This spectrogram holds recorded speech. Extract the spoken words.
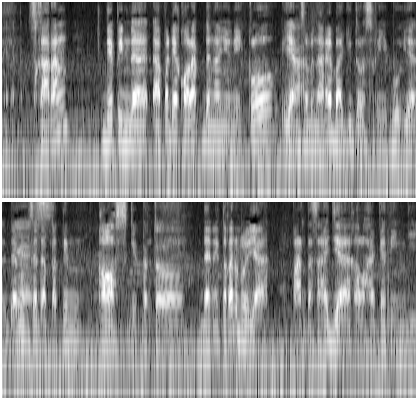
Iya. Sekarang dia pindah apa dia collab dengan Uniqlo yang Iya. sebenarnya baju dua ribu ya dan lu Yes. bisa dapetin kaos gitu. betul Dan itu kan ya pantas aja kalau hype-nya tinggi.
